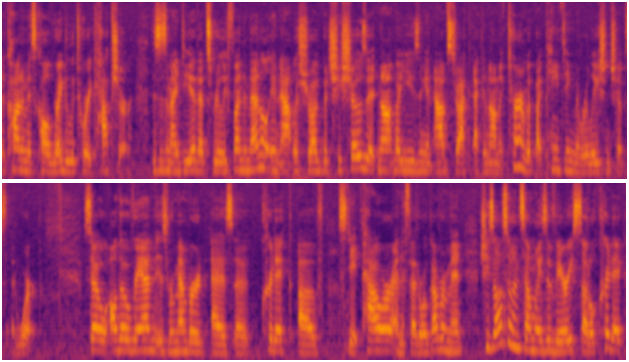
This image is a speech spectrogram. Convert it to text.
economists call regulatory capture. This is an idea that's really fundamental in Atlas Shrugged, but she shows it not by using an abstract economic term, but by painting the relationships at work. So, although Rand is remembered as a critic of state power and the federal government, she's also in some ways a very subtle critic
